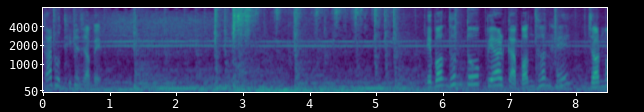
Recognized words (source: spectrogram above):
কার অধীনে যাবে? এ বন্ধন তো পেয়ার কা বন্ধন হে, জন্ম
